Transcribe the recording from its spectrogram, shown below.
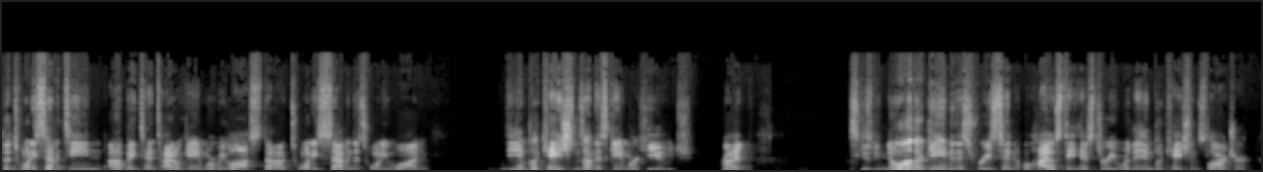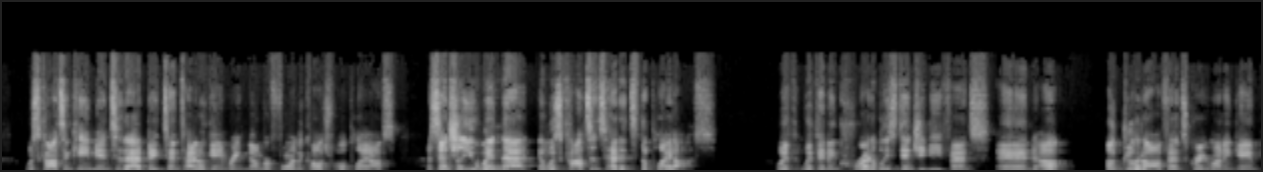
the 2017 uh, Big Ten title game where we lost uh, 27 to 21. The implications on this game were huge, right? Excuse me. No other game in this recent Ohio State history were the implications larger. Wisconsin came into that Big Ten title game ranked number four in the college football playoffs. Essentially, you win that, and Wisconsin's headed to the playoffs with with an incredibly stingy defense and a, a good offense, great running game.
